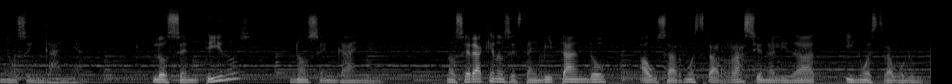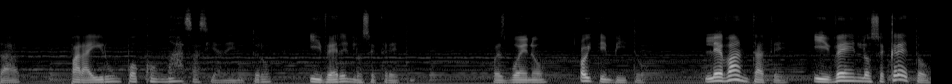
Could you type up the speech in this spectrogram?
nos engañan, los sentidos nos engañan. ¿No será que nos está invitando a usar nuestra racionalidad y nuestra voluntad para ir un poco más hacia adentro y ver en lo secreto? Pues bueno, hoy te invito, levántate y ve en lo secreto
